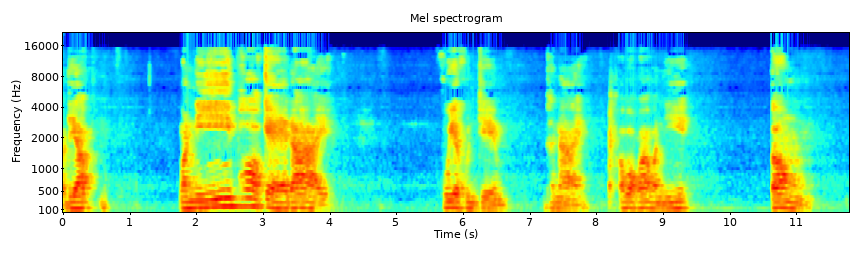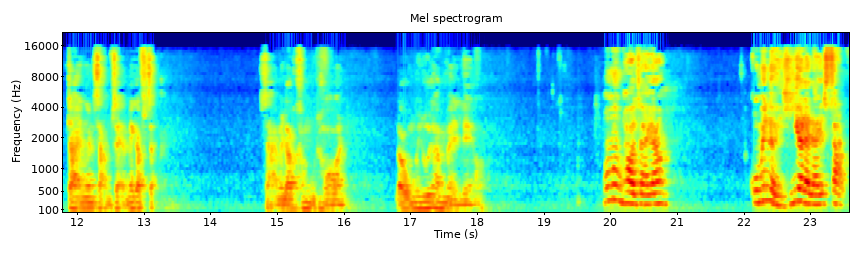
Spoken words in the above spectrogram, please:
วัสดีครับ วันนี้พ่อแกได้ คุยกับคุณเจมส์ทนาย เขาบอกว่าวันนี้ต้องจ่ายเงินสามแสนให้กับศาลศาลไม่รับคำอุทธรณ์เราไม่รู้ทำอะไรแล้วพวกมึงพอใจยังกูไม่เหลือเฮียอะไรแล้วสัตว์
